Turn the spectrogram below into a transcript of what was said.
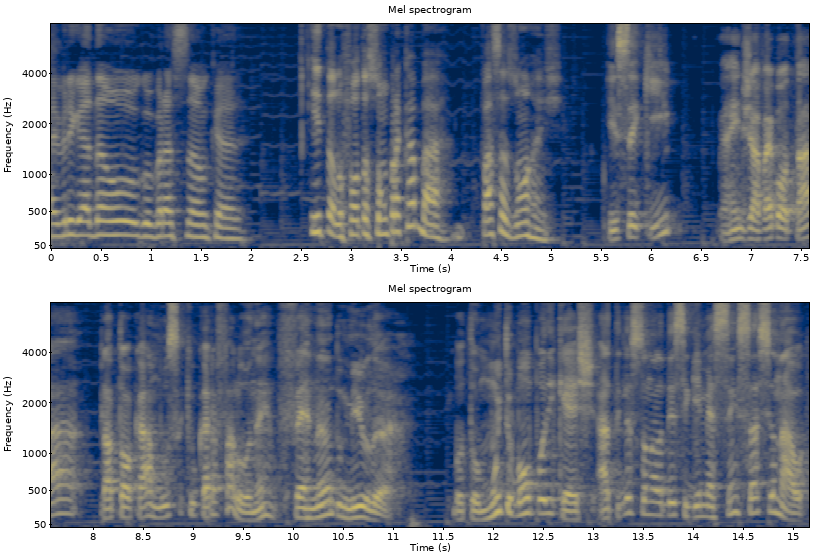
Ai, brigadão, Hugo. Abração, cara. Ítalo, falta só um pra acabar. Faça as honras. Esse aqui a gente já vai botar pra tocar a música que o cara falou, né? O Fernando Müller. Botou muito bom o podcast. A trilha sonora desse game é sensacional.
